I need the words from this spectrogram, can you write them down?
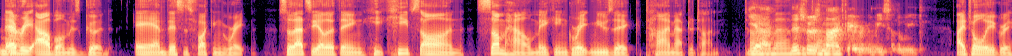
No. Every album is good, and this is fucking great. So that's the other thing. He keeps on somehow making great music time after time. yeah. Time This was time. my favorite release of the week. I totally agree.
